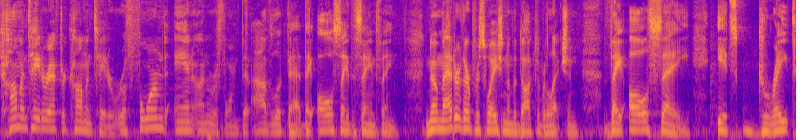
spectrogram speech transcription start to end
commentator after commentator, reformed and unreformed, that I've looked at, they all say the same thing. No matter their persuasion on the doctrine of election, they all say it's great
